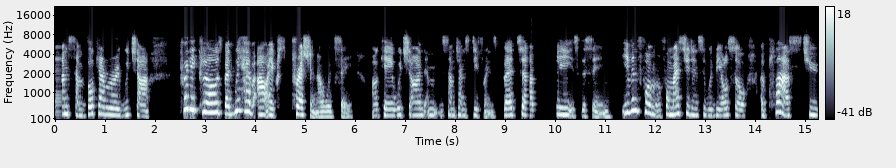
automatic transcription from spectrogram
and some vocabulary which are pretty close, but we have our expression, I would say okay, which are um, sometimes different, but uh, it's the same. Even for, for my students, it would be also a plus to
